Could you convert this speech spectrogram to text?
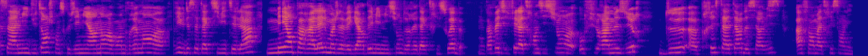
Ça a mis du temps, je pense que j'ai mis un an avant de vraiment euh, vivre de cette activité-là. Mais en parallèle, moi, j'avais gardé mes missions de rédactrice web. Donc en fait, j'ai fait la transition au fur et à mesure de prestataire de services à formatrice en ligne.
